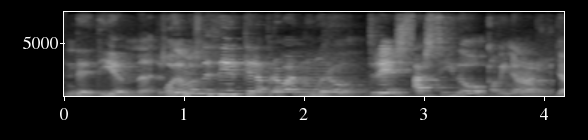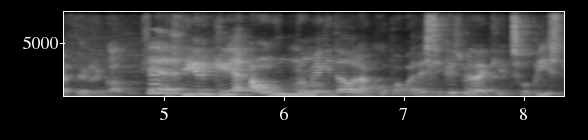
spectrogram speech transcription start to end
de tiendas. Podemos decir que la prueba número 3 ha sido caminar y hacer recados. He de decir que aún no me he quitado la copa, ¿vale? Sí que es verdad que he hecho pis,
